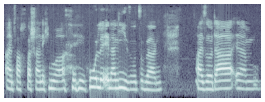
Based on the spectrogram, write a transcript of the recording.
einfach wahrscheinlich nur hohle Energie sozusagen. Also da ähm,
